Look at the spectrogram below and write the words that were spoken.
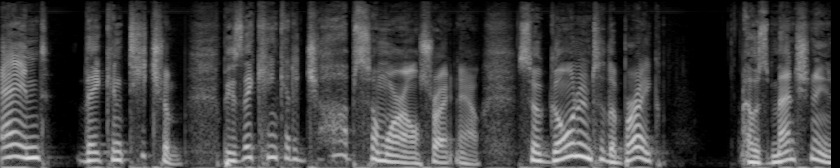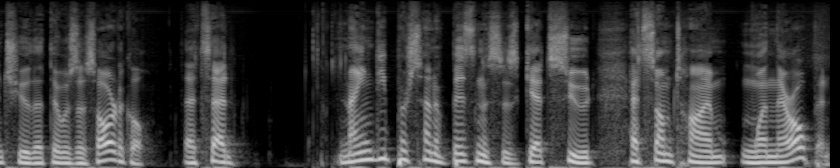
and they can teach them because they can't get a job somewhere else right now. So going into the break, I was mentioning to you that there was this article that said 90% of businesses get sued at some time when they're open.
